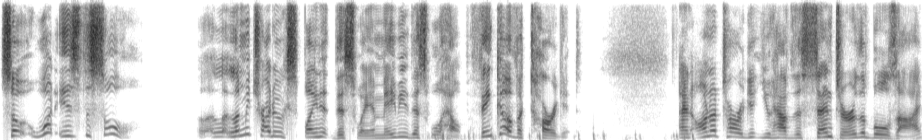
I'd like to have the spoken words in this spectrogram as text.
So, what is the soul? Let me try to explain it this way, and maybe this will help. Think of a target. And on a target, you have the center, the bullseye,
